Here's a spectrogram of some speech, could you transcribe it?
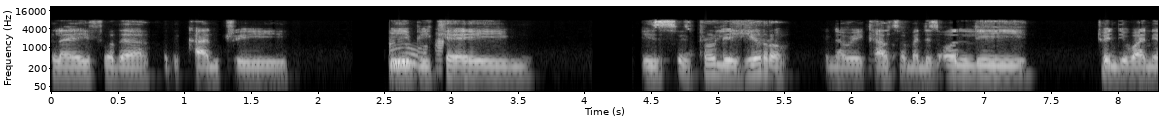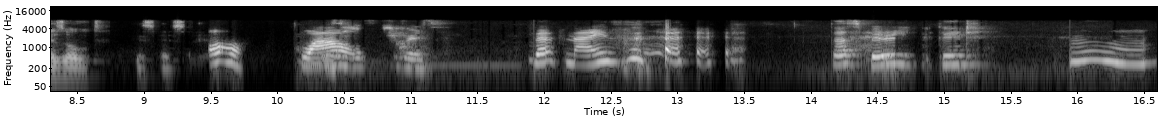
play for the for the country. He Oh, wow. became he's, he's probably a hero in a way, Councilman. and he's only 21 years old. Yes, yes. Oh, wow. Your favorite? That's nice. That's very good. Mm,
